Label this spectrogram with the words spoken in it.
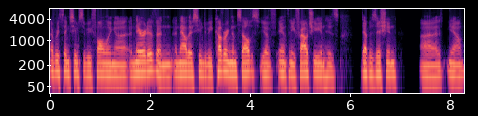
everything seems to be following a, a narrative, and, and now they seem to be covering themselves. You have Anthony Fauci and his deposition. Uh, you know,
